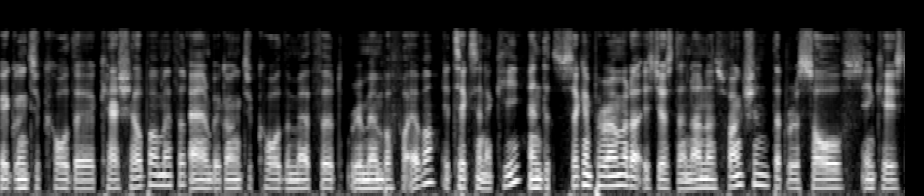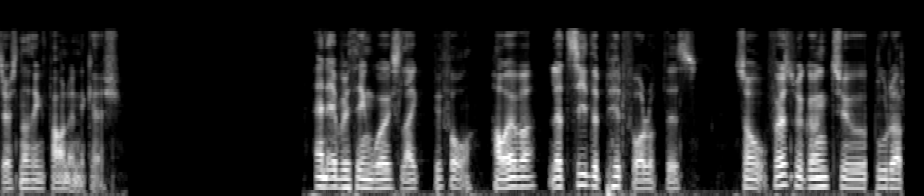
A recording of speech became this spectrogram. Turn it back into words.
We're going to call the cache helper method and we're going to call the method remember forever. It takes in a key and the second parameter is just an anonymous function that resolves in case there's nothing found in the cache. And everything works like before. However, let's see the pitfall of this. So first we're going to boot up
